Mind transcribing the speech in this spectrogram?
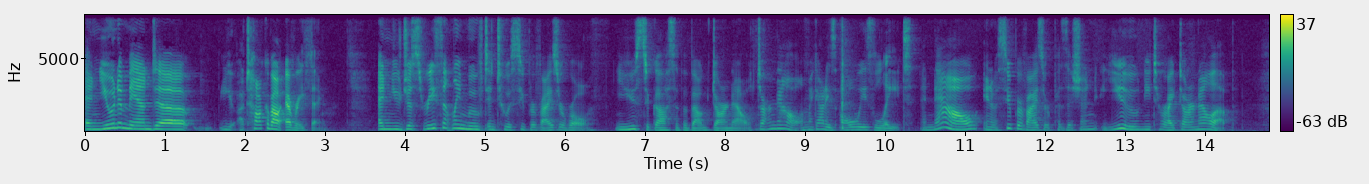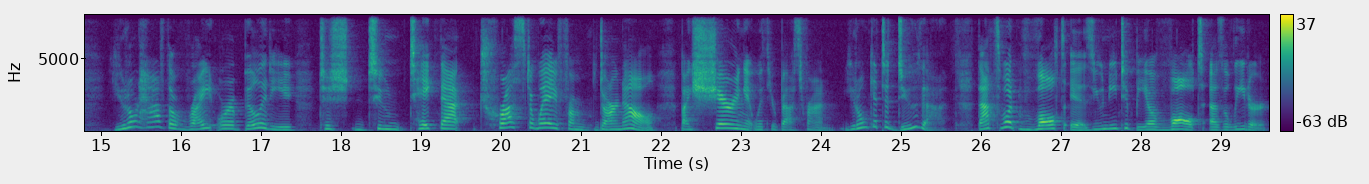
and you and Amanda you talk about everything and you just recently moved into a supervisor role. You used to gossip about Darnell. Darnell, oh my God, he's always late. And now, in a supervisor position, you need to write Darnell up. You don't have the right or ability to sh- to take that trust away from Darnell by sharing it with your best friend. You don't get to do that. That's what vault is. You need to be a vault as a leader.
